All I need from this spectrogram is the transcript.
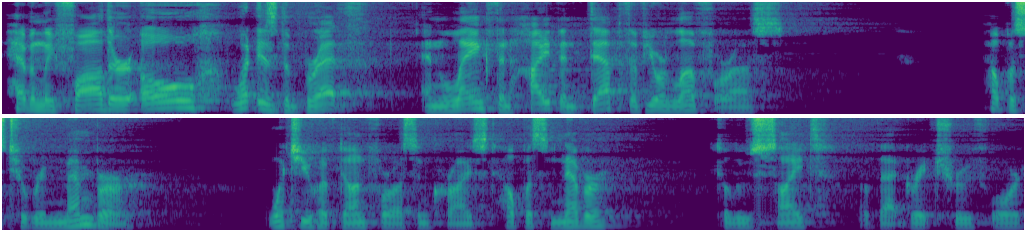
Heavenly Father, oh, what is the breadth and length and height and depth of your love for us? Help us to remember what you have done for us in Christ. Help us never to lose sight of that great truth, Lord.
